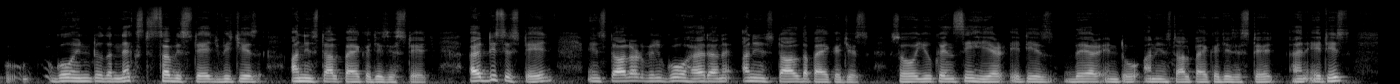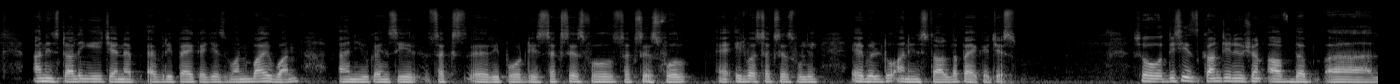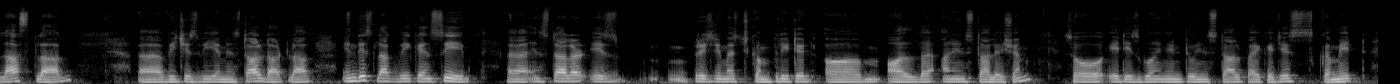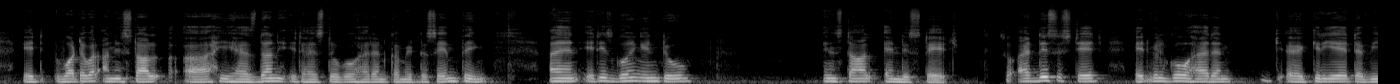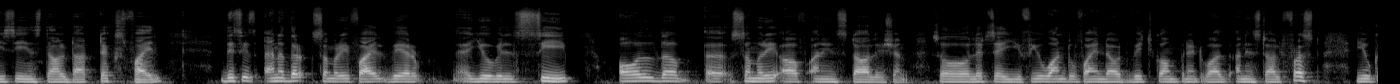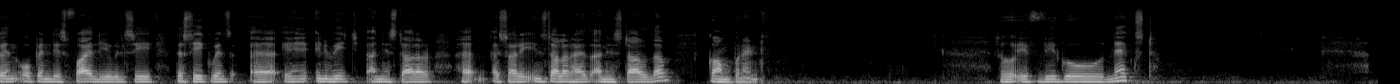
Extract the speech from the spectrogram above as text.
go into the next sub stage which is uninstall packages stage. At this stage installer will go ahead and uninstall the packages. So you can see here it is there into uninstall packages stage and it is uninstalling each and every packages one by one. And you can see uh, report is successful successful it was successfully able to uninstall the packages. So this is continuation of the uh, last log uh, which is vm install.log. In this log we can see uh, installer is pretty much completed um, all the uninstallation. So it is going into install packages commit it whatever uninstall uh, he has done it has to go ahead and commit the same thing and it is going into install end stage. So at this stage it will go ahead and uh, create a vc install.txt file. This is another summary file where uh, you will see all the uh, summary of uninstallation. So let's say if you want to find out which component was uninstalled first, you can open this file. You will see the sequence uh, in, in, which uninstaller, uh, sorry, installer has uninstalled the components. So if we go next,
